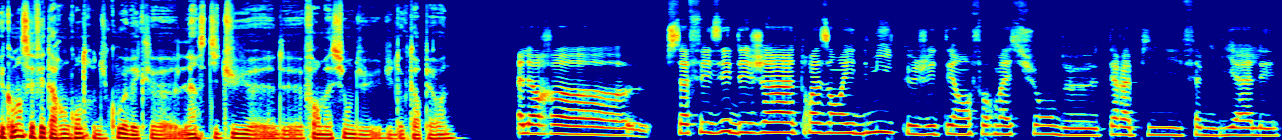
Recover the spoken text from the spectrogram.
Et comment s'est fait ta rencontre du coup avec euh, l'institut euh, de formation du, docteur Perron Alors, euh, ça faisait déjà trois ans et demi que j'étais en formation de thérapie familiale et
